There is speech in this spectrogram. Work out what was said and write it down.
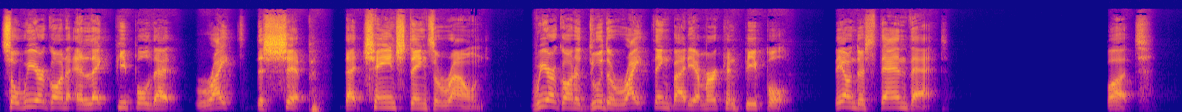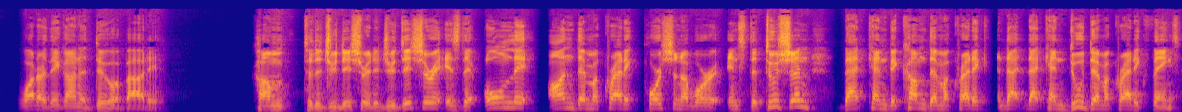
So, we are going to elect people that right the ship, that change things around. We are going to do the right thing by the American people. They understand that. But what are they going to do about it? Come to the judiciary. The judiciary is the only undemocratic portion of our institution that can become democratic, that, that can do democratic things.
